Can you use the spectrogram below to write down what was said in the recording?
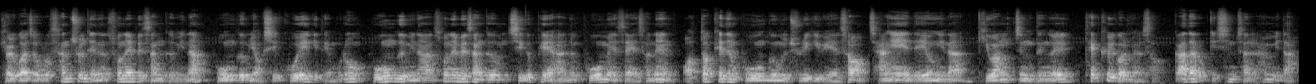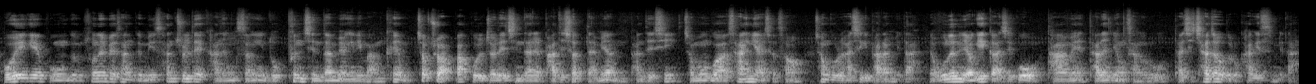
결과적으로 산출되는 손해배상금이나 보험금 역시 고액이 되므로 보험금이나 손해배상금 지급해야 하는 보험회사에서는 어떻게든 보험금을 줄이기 위해서 장애의 내용이나 기왕증 등을 태클 걸면서 까다롭게 심사를 합니다. 고액의 보험금, 손해배상금이 산출될 가능성이 높은 진단명이니만큼 척추 압박 골절의 진단을 받으셨다면 반드시 전문가와 상의하셔서 청구를 하시기 바랍니 다. 오늘은 여기까지고 다음에 다른 영상으로 다시 찾아오도록 하겠습니다.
